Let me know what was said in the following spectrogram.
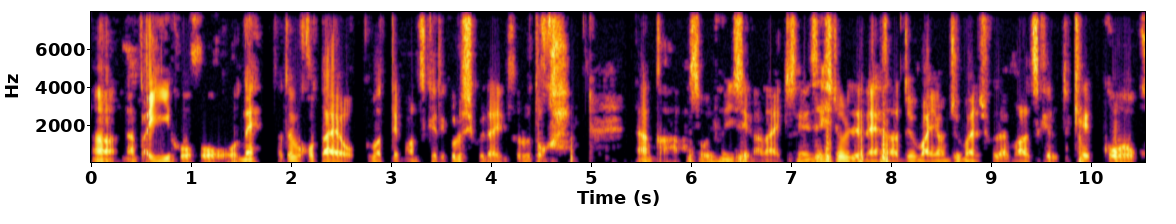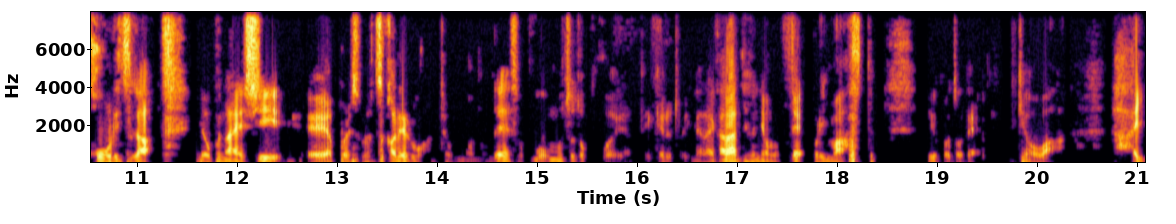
うん、なんかいい方法をね、例えば答えを配って丸付けてくる宿題にするとか、なんか、そういう風にしていかないと、先生一人でね、30枚、40枚の宿題丸つけるって結構効率が良くないし、えー、やっぱりそれは疲れるわって思うので、そこをもうちょっとこうやっていけるといいんじゃないかなというふうに思っております。ということで、今日は、はい、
